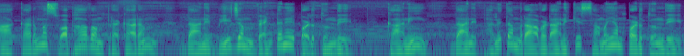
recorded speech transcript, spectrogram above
ఆ కర్మ స్వభావం ప్రకారం దాని బీజం వెంటనే పడుతుంది. కాని దాని ఫలితం రావడానికి సమయం పడుతుంది.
